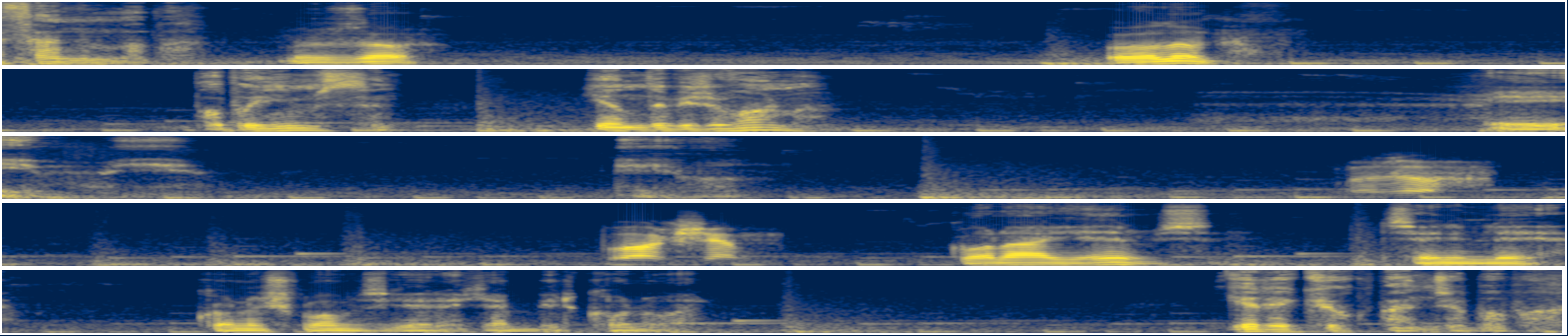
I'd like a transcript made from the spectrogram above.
Efendim baba. Muzo. Oğlum. Baba iyi misin? Yanında biri var mı? İyiyim, iyiyim. İyiyim oğlum. Muzo. Bu akşam konağa gelir misin? Seninle konuşmamız gereken bir konu var. Gerek yok bence baba.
